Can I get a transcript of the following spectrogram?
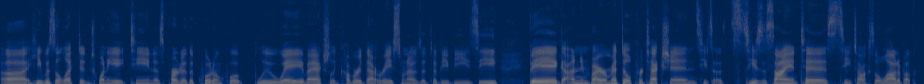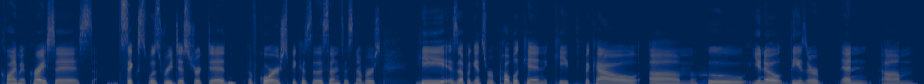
uh, he was elected in 2018 as part of the quote unquote blue wave. I actually covered that race when I was at WBEZ. Big on environmental protections. He's a, he's a scientist. He talks a lot lot about the climate crisis. Six was redistricted, of course, because of the census numbers. He is up against Republican Keith Pekau, um, who, you know, these are and um,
